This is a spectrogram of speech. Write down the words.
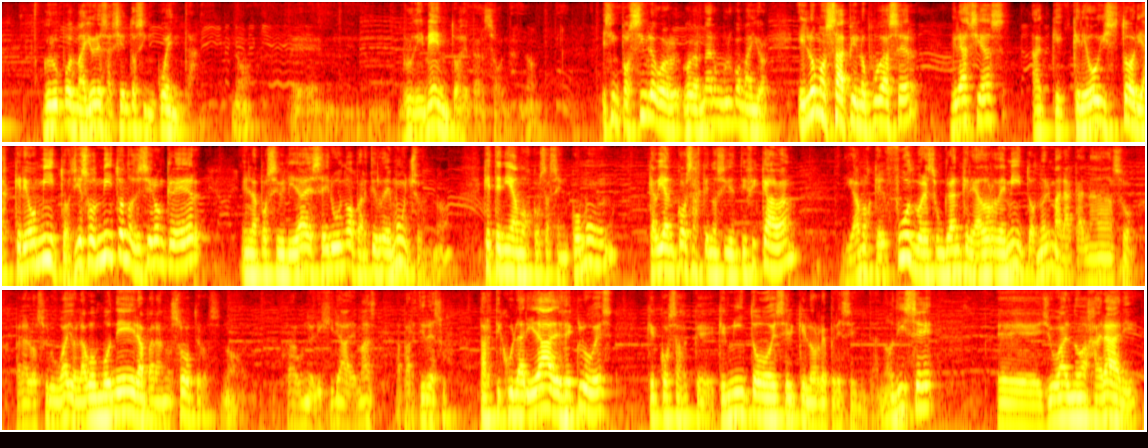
grupos mayores a 150. ¿no? rudimentos de personas. ¿no? Es imposible gobernar un grupo mayor. El Homo sapiens lo pudo hacer gracias a que creó historias, creó mitos, y esos mitos nos hicieron creer en la posibilidad de ser uno a partir de muchos, ¿no? que teníamos cosas en común, que habían cosas que nos identificaban, digamos que el fútbol es un gran creador de mitos, no el maracanazo para los uruguayos, la bombonera para nosotros, ¿no? cada uno elegirá además a partir de sus particularidades de clubes, qué, cosas, qué, mito es el que lo representa. ¿no? Dice eh, Yuval Noah Harari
